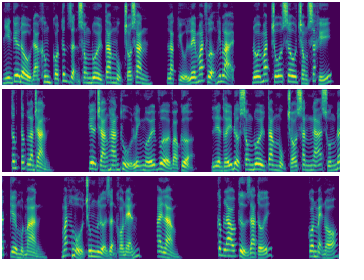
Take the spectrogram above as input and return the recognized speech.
Nhìn kia đầu đã không có tức giận song đuôi tam mục chó săn, lạc cửu lê mắt vượng híp lại, đôi mắt chỗ sâu trong sắc khí, tức tức lan tràn. Kia tráng hán thủ lĩnh mới vừa vào cửa, liền thấy được song đuôi tam mục chó săn ngã xuống đất kia một màn, mắt hổ chung lửa giận khó nén, ai làm. Cấp lao tử ra tới. Con mẹ nó.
